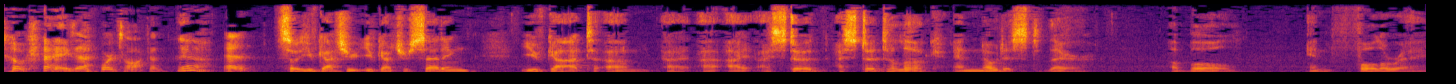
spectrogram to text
Okay, now we're talking. Yeah. And So you've got your you've got your setting, you've got. Um, I, I, I stood I stood to look and noticed there a bull in full array.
